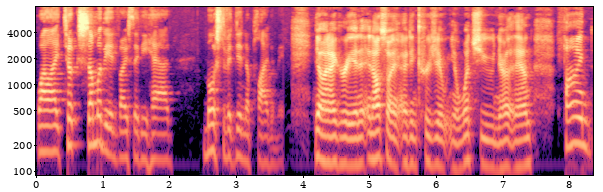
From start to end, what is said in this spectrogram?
while i took some of the advice that he had most of it didn't apply to me no and i agree and, and also I, i'd encourage you you know once you narrow that down find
